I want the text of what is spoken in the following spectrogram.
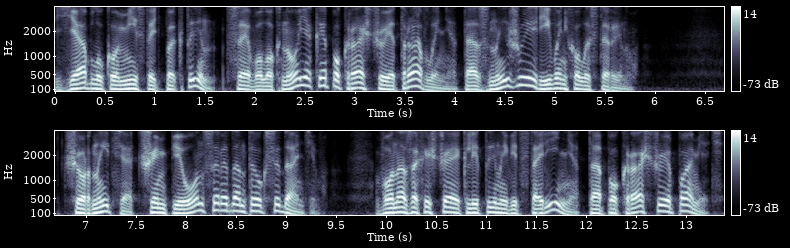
Яблуко містить пектин це волокно, яке покращує травлення та знижує рівень холестерину. Чорниця чемпіон серед антиоксидантів. Вона захищає клітини від старіння та покращує пам'ять.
